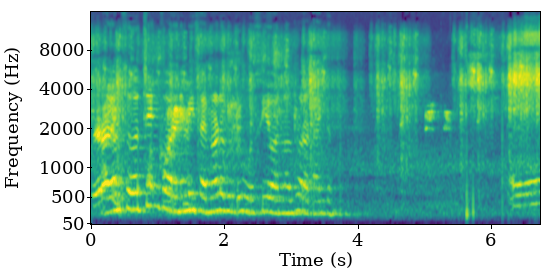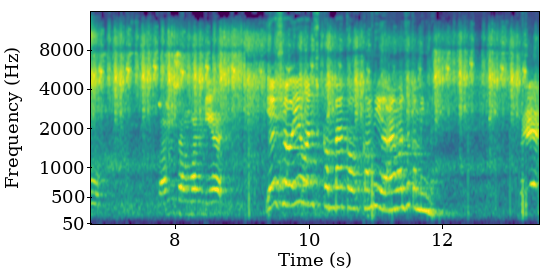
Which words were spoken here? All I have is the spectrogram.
Where I am you? searching for enemies. I'm not able to see or also attack them. Oh, come someone near. Yeah, Shaurya wants to come back. Or come here. I'm also coming back. Where?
